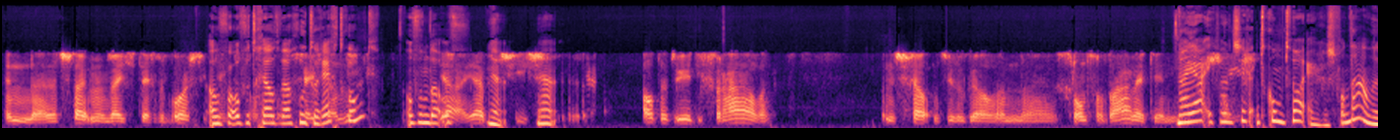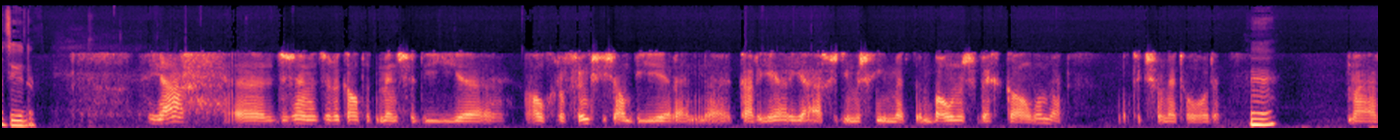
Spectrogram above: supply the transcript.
En dat stuit me een beetje tegen de borst. Ik over of het geld wel goed terecht komt? Of omdat, ja, ja, precies. Ja. Altijd weer die verhalen. En er schuilt natuurlijk wel een grond van waarheid in. Nou ja, ik wil zeggen, het komt wel ergens vandaan natuurlijk. Ja, uh, er zijn natuurlijk altijd mensen die uh, hogere functies ambiëren... en carrièrejagers die misschien met een bonus wegkomen, maar, wat ik zo net hoorde. -huh. Maar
